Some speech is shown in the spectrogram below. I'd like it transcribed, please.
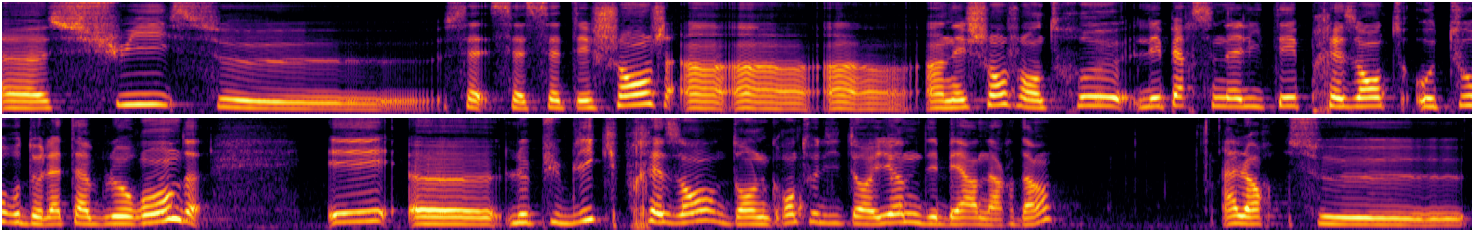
Euh, suit ce, cet échange, un, échange entre les personnalités présentes autour de la table ronde et euh, le public présent dans le grand auditorium des Bernardins. Alors, ce,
